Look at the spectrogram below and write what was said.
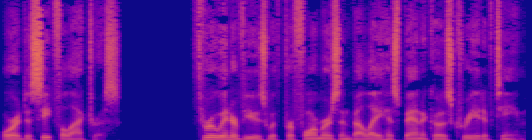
or a deceitful actress? Through interviews with performers and Ballet Hispanico's creative team,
